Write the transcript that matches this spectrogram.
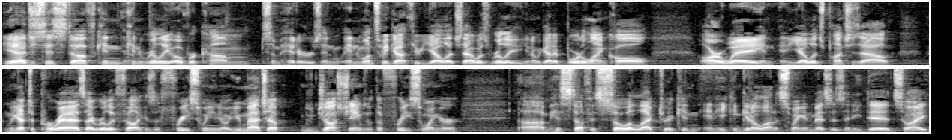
Yeah, just his stuff can yeah. can really overcome some hitters. And and once we got through Yelich, that was really you know we got a borderline call our way, and, and Yelich punches out. And we got to Perez. I really felt like it's a free swing. You know, you match up Josh James with a free swinger. Um, his stuff is so electric, and, and he can get a lot of swing and misses, and he did. So I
